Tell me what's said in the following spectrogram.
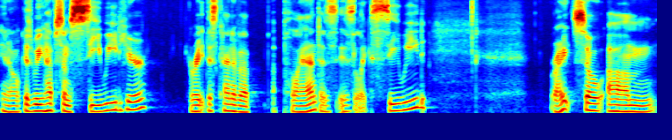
You know, because we have some seaweed here, right? This kind of a, a plant is is like seaweed, right? So um,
